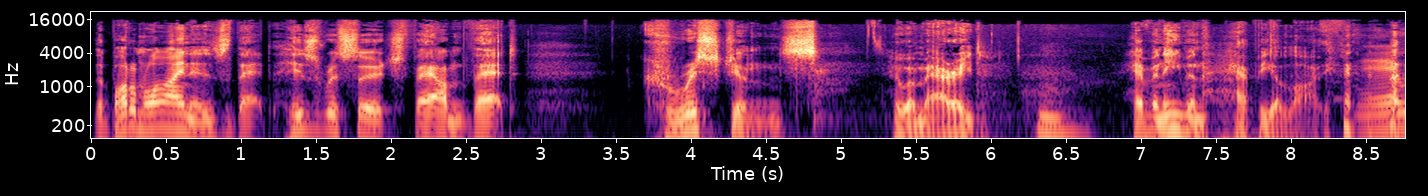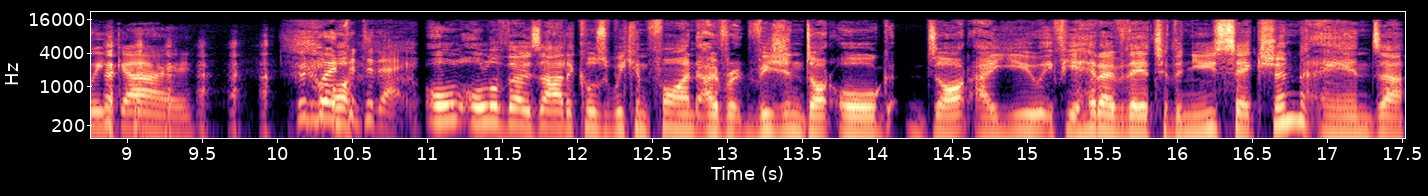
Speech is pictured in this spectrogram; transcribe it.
the bottom line is that his research found that Christians who are married hmm. Have an even happier life. There we go. Good word for today. All, all of those articles we can find over at vision.org.au if you head over there to the news section and uh,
